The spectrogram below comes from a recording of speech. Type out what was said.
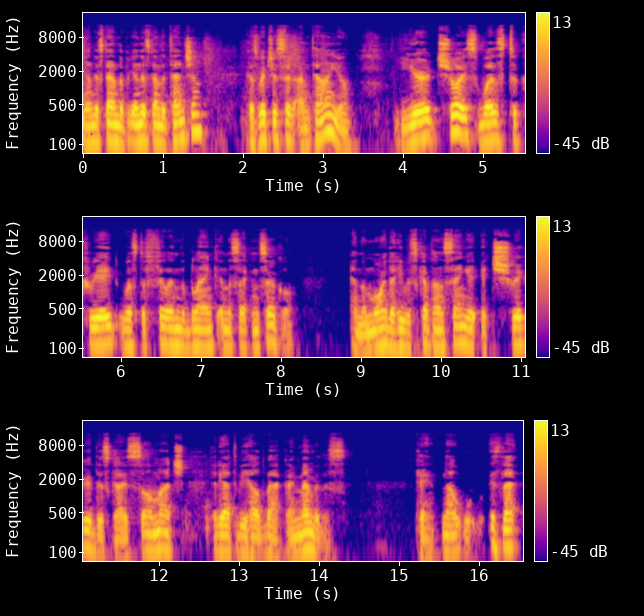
you understand the you understand the tension, because Richard said, "I'm telling you, your choice was to create was to fill in the blank in the second circle." And the more that he was kept on saying it, it triggered this guy so much that he had to be held back. I remember this. Okay, now is that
